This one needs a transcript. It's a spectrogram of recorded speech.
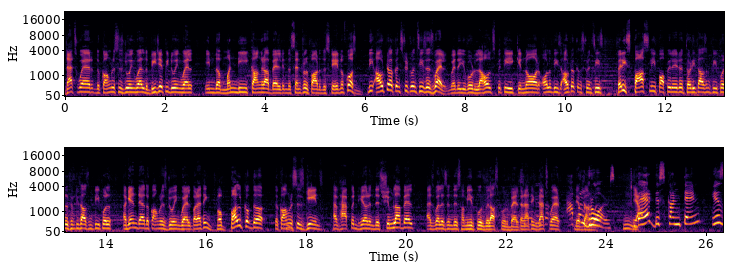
That's where the Congress is doing well, the BJP doing well in the Mandi, Kangra belt in the central part of the state. And of course, the outer constituencies as well, whether you go to Lahaul, Spiti, Kinnaur, all of these outer constituencies, very sparsely populated 30,000 people, 50,000 people. Again, there the Congress doing well. But I think the bulk of the, the Congress's gains have happened here in this Shimla belt as well as in this Hamirpur, Bilaspur belt. And I think that's where they've apple done growers. well. Yeah. Their discontent is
